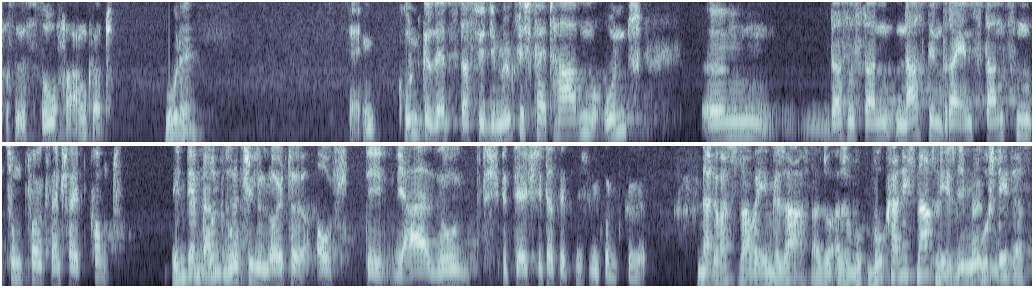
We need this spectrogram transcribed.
Das ist so verankert. Wo denn? ja, im Grundgesetz, dass wir die Möglichkeit haben und ähm, dass es dann nach den drei Instanzen zum Volksentscheid kommt. In dem Wenn dann so Grundgesetz? viele Leute aufstehen. Ja, so speziell steht das jetzt nicht im Grundgesetz. Na, du hast es aber eben gesagt. Also, also wo, wo kann ich es nachlesen? Wo steht das?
